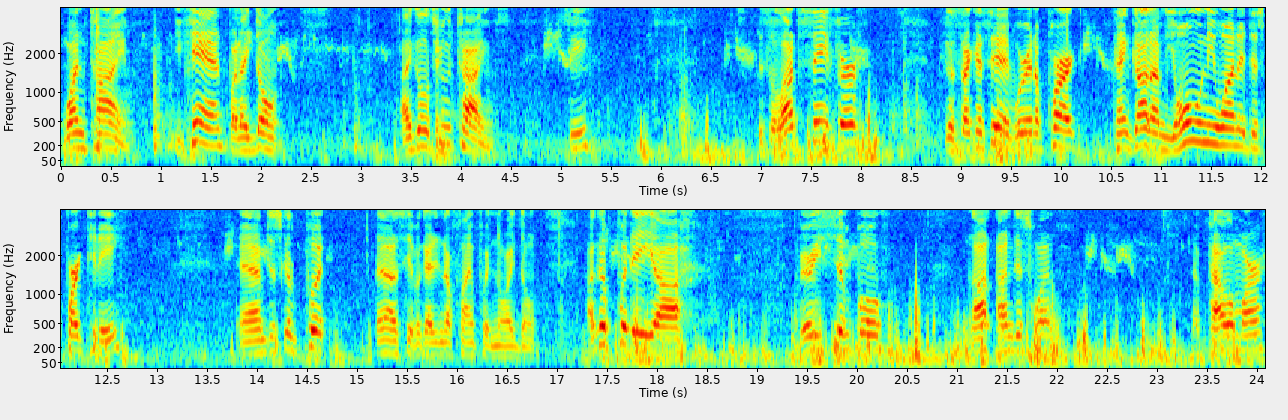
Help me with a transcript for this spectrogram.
one time. You can, but I don't. I go through times. See? It's a lot safer because like I said, we're in a park. Thank God I'm the only one at this park today. And I'm just going to put, uh, see if I got enough line for it. No, I don't. I'm going to put a uh, very simple knot on this one. A Palomar.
